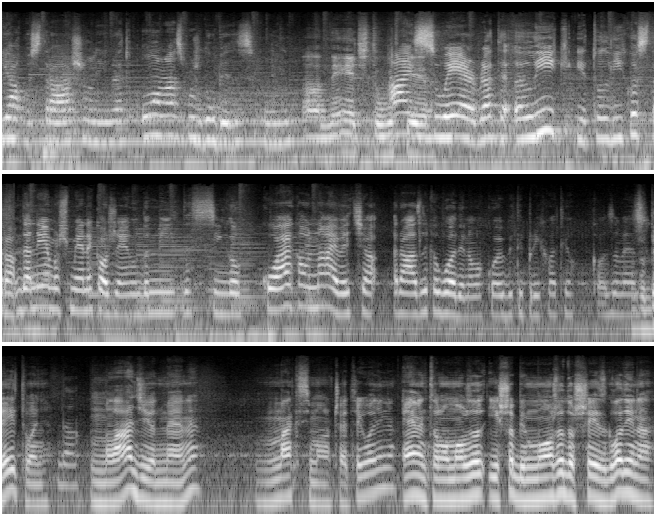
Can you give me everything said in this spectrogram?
Jako je strašan lik, brate. On nas može da ubije za sekundu. A neće te ubiti I swear, brate, lik je toliko strah. Da nemaš mene kao ženu, da, ni, da si single. Koja je kao najveća razlika godinama koju bi ti prihvatio kao za vezu? Za dejtovanje? Da. Mlađi od mene, maksimalno četiri godine. Eventualno možda, išao bi možda do šest godina,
